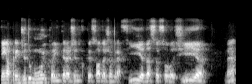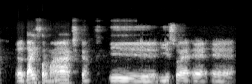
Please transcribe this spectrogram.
Tenho aprendido muito interagindo com o pessoal da geografia, da sociologia, né? da informática, e, isso é, é, é,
